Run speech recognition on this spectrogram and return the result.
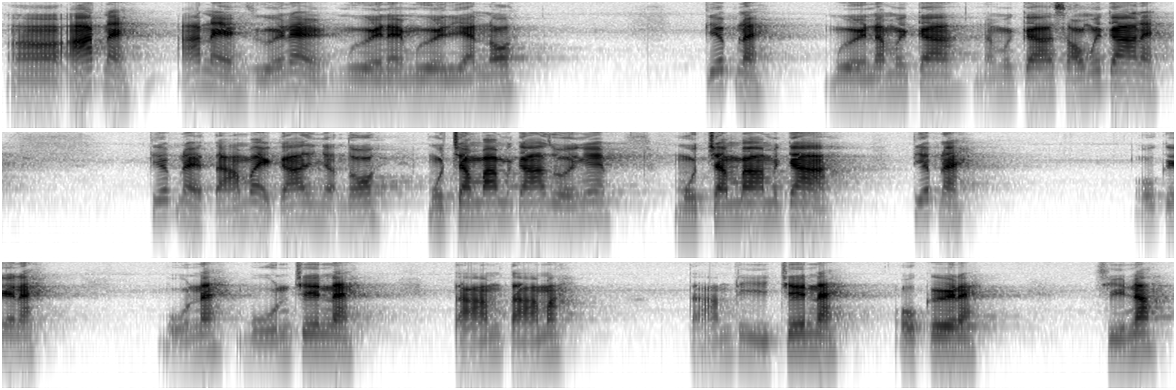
À, át này át này dưới này 10 này 10 thì ăn thôi. Tiếp này 10 50k 50k 60k này. Tiếp này 87k thì nhận thôi. 130k rồi anh em. 130k Tiếp này. Ok này. 4 này 4 trên này. 88 à? 8 thì trên này. Ok này. 9 à?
